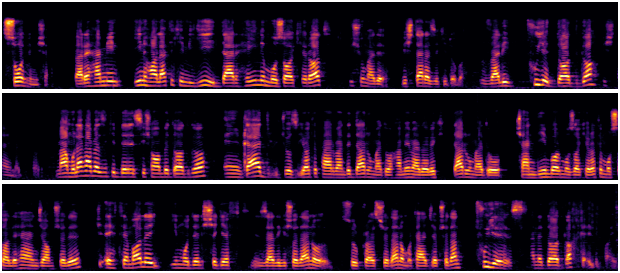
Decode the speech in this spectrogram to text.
صلح میشن. برای همین این حالتی که میگی در حین مذاکرات پیش اومده. بیشتر از یکی دو بار. ولی توی دادگاه پیش نیومده. معمولا قبل از اینکه برسی شما به دادگاه انقدر جزئیات پرونده در اومد و همه مدارک در اومد و چندین بار مذاکرات مصالحه انجام شده احتمال این مدل شگفت زدگی شدن و سورپرایز شدن و متعجب شدن توی سن دادگاه خیلی پایین.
